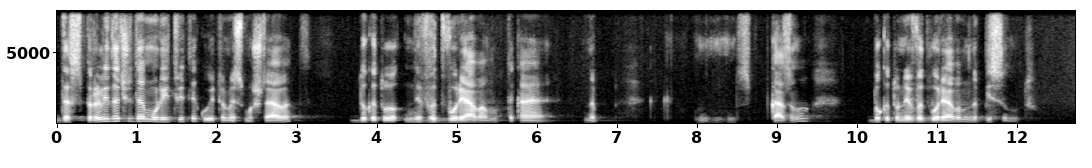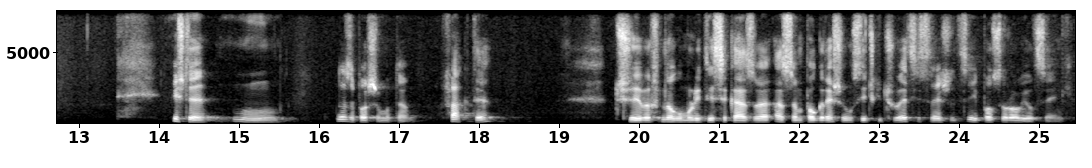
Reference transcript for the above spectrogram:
Да спра ли да чета молитвите, които ме смущават, докато не въдворявам, така е казано, докато не въдворявам написаното. Вижте, да започнем от там. Факт е, че в много молитви се казва, аз съм по-грешен всички човеци, срещат се и по-сурови оценки.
